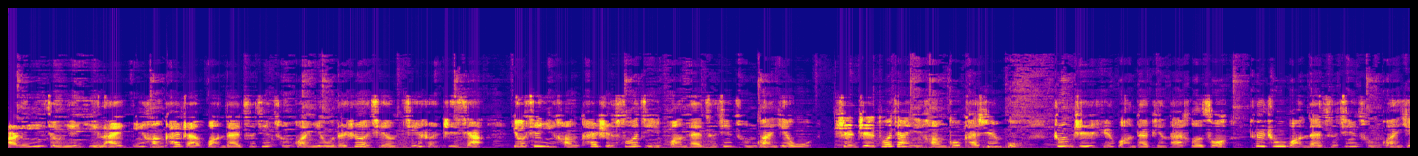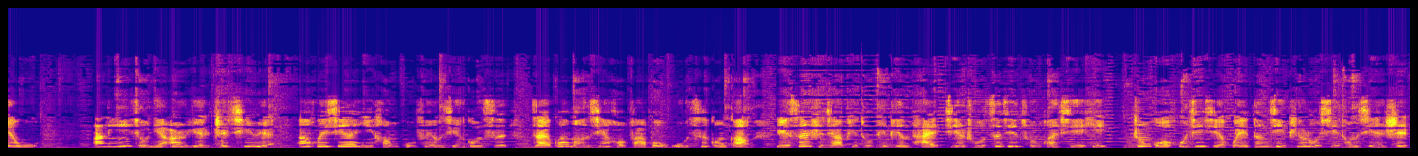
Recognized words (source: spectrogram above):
二零一九年以来，银行开展网贷资金存管业务的热情急转直下，有些银行开始缩紧网贷资金存管业务，甚至多家银行公开宣布终止与网贷平台合作，退出网贷资金存管业务。二零一九年二月至七月，安徽新安银行股份有限公司在官网先后发布五次公告，与三十家 P2P 平台解除资金存管协议。中国互金协会登记披露系统显示，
